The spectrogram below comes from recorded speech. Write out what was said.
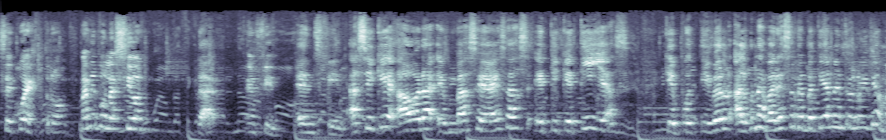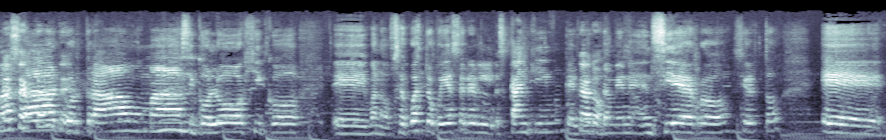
secuestro, manipulación, Claro. en fin. En fin. Así que ahora, en base a esas etiquetillas, que pues, y ver, algunas varias se repetían entre los idiomas. Hardcore, trauma, Mm. psicológico. eh, bueno, secuestro podía ser el skanking, que Claro. también es encierro, ¿cierto? Eh,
